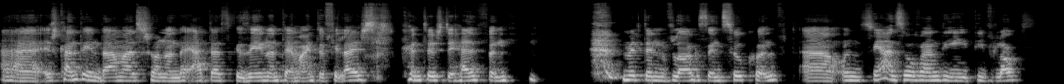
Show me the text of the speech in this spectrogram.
Äh, ich kannte ihn damals schon und er hat das gesehen und er meinte, vielleicht könnte ich dir helfen, mit den Vlogs in Zukunft. Äh, und ja, so waren die, die Vlogs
